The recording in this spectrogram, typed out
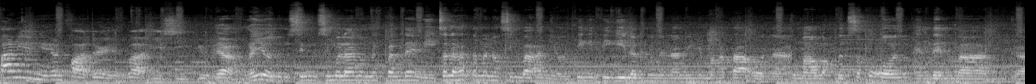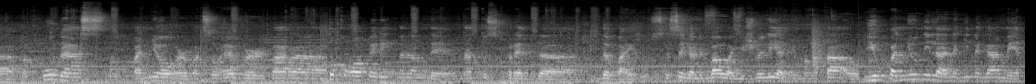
paano yun ngayon, Father? Diba, ECQ? Yeah, ngayon, sim- simula nung nag-pandemic, sa lahat naman ng simbahan yon, pinipigilan muna namin yung mga tao na humawak doon sa poon and then mag, ah, magpunas panyo or whatsoever para to cooperate na lang din not to spread the, the virus. Kasi halimbawa, usually yan, yung mga tao, yung panyo nila na ginagamit,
